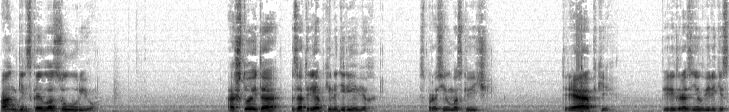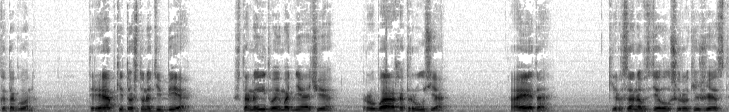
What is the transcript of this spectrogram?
ангельской лазурью. А что это за тряпки на деревьях? Спросил москвич. Тряпки, передразнил великий скотогон. Тряпки то, что на тебе. Штаны твои моднячие, рубаха, трусья. А это... Кирсанов сделал широкий жест.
